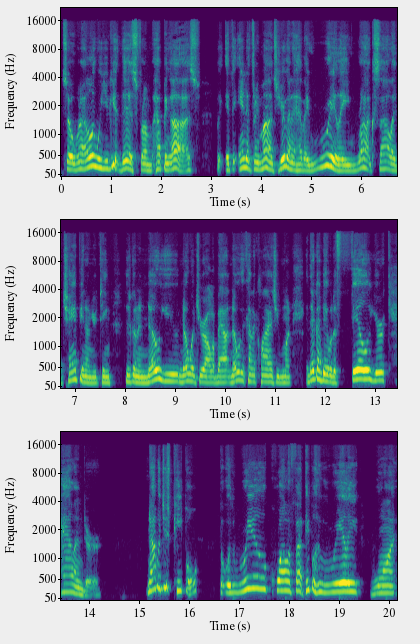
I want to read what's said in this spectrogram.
So not only will you get this from helping us, but at the end of three months, you're going to have a really rock solid champion on your team who's going to know you, know what you're all about, know the kind of clients you want, and they're going to be able to fill your calendar, not with just people, but with real qualified people who really want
